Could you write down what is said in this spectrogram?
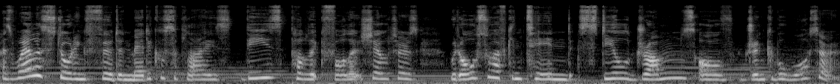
As well as storing food and medical supplies, these public fallout shelters would also have contained steel drums of drinkable water.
